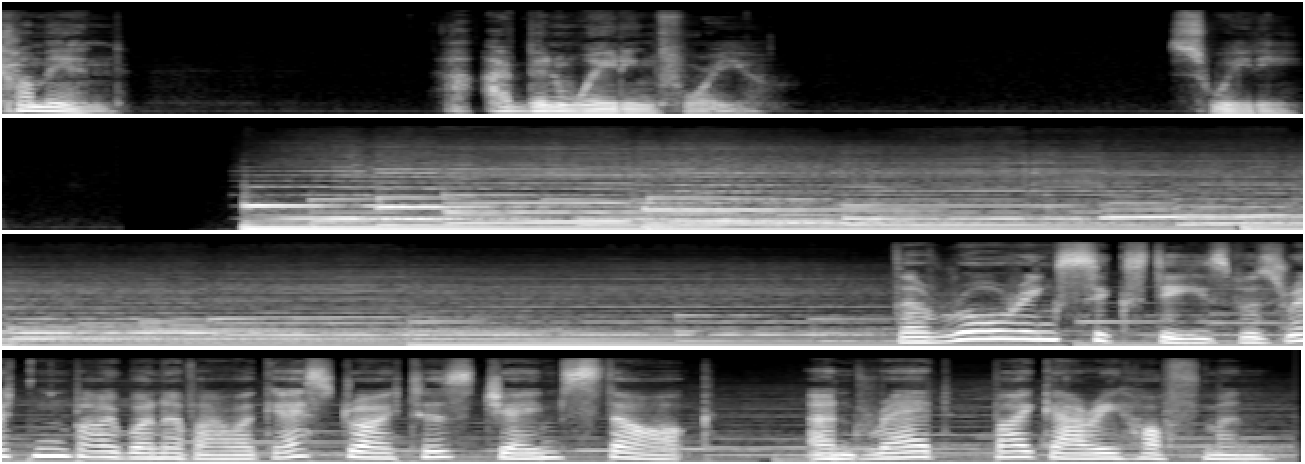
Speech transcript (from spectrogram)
come in. I've been waiting for you. Sweetie. The Roaring Sixties was written by one of our guest writers, James Stark, and read by Gary Hoffman.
